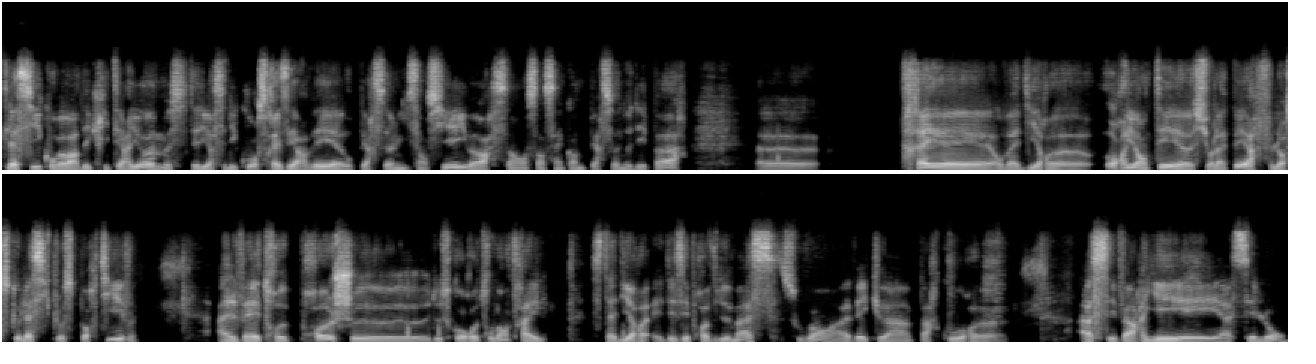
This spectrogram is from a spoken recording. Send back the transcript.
classiques, on va avoir des critériums, c'est-à-dire c'est des courses réservées aux personnes licenciées. Il va y avoir 100, 150 personnes au départ très, on va dire, euh, orienté euh, sur la perf, lorsque la cyclosportive elle va être proche de ce qu'on retrouve en trail, c'est-à-dire des épreuves de masse, souvent, avec un parcours assez varié et assez long,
